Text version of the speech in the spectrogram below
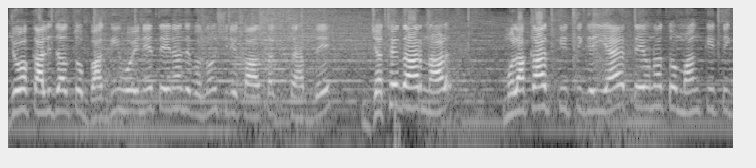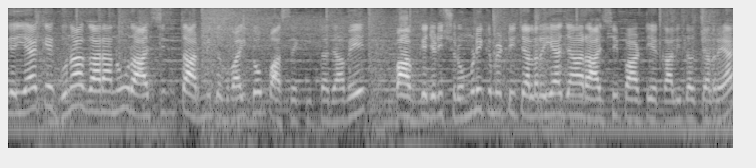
ਜੋ ਅਕਾਲੀ ਦਲ ਤੋਂ ਬਾਗੀ ਹੋਏ ਨੇ ਤੇ ਇਹਨਾਂ ਦੇ ਵੱਲੋਂ ਸ਼੍ਰੀ ਅਕਾਲ ਤਖਤ ਸਾਹਿਬ ਦੇ ਜਥੇਦਾਰ ਨਾਲ ਮੁਲਾਕਾਤ ਕੀਤੀ ਗਈ ਹੈ ਤੇ ਉਹਨਾਂ ਤੋਂ ਮੰਗ ਕੀਤੀ ਗਈ ਹੈ ਕਿ ਗੁਨਾਹਗਾਰਾਂ ਨੂੰ ਰਾਜਸੀ ਤੇ ਧਾਰਮਿਕ ਅਗਵਾਈ ਤੋਂ ਪਾਸੇ ਕੀਤਾ ਜਾਵੇ, ਭਾਵ ਕਿ ਜਿਹੜੀ ਸ਼੍ਰੋਮਣੀ ਕਮੇਟੀ ਚੱਲ ਰਹੀ ਹੈ ਜਾਂ ਰਾਜਸੀ ਪਾਰਟੀ ਅਕਾਲੀ ਦਲ ਚੱਲ ਰਿਹਾ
